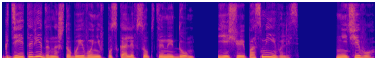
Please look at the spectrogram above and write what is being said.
Где это видано, чтобы его не впускали в собственный дом? Еще и посмеивались. Ничего,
